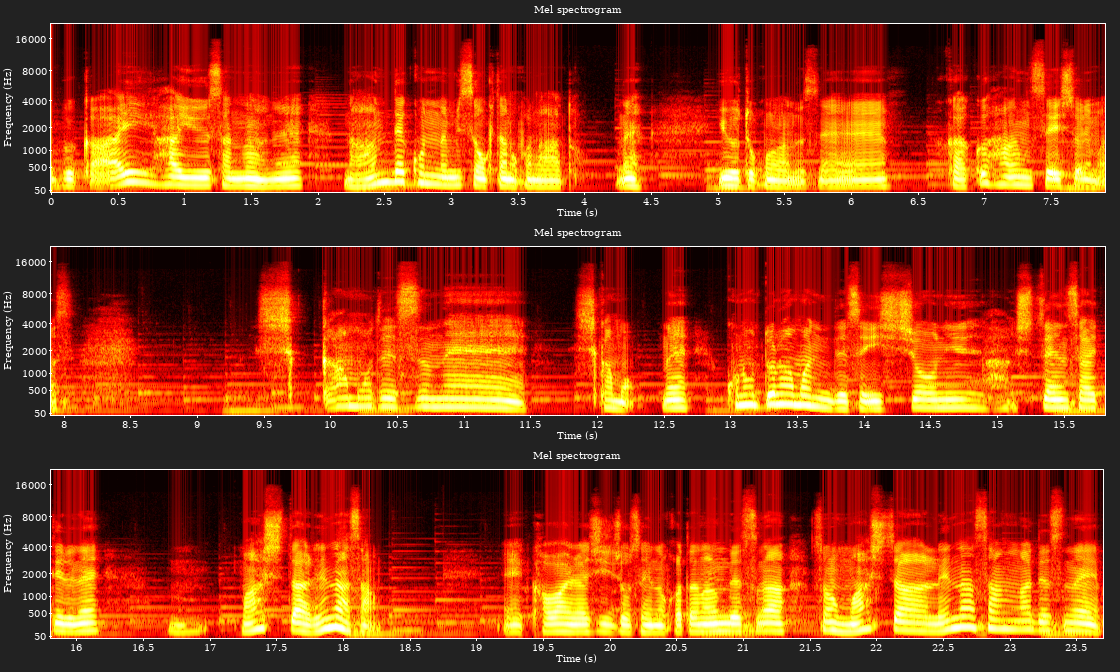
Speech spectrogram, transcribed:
み深い俳優さんなのね、なんでこんなミスが起きたのかな、と、ね、いうところなんですね。深く反省しております。しかもですね、しかもね、このドラマにですね、一緒に出演されているね、増田玲奈さん。えー、可愛らしい女性の方なんですが、その増田玲奈さんがですね、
